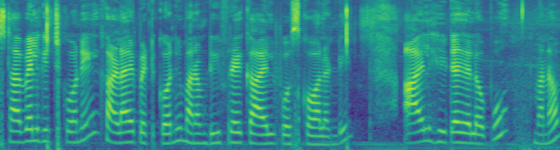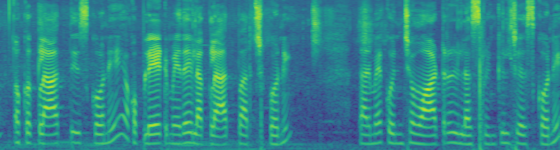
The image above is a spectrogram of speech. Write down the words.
స్టవ్ వెలిగించుకొని కళాయి పెట్టుకొని మనం డీప్ ఫ్రైకి ఆయిల్ పోసుకోవాలండి. ఆయిల్ హీట్ అయ్యేలోపు మనం ఒక క్లాత్ తీసుకొని ఒక ప్లేట్ మీద ఇలా క్లాత్ పరుచుకొని దాని మీద కొంచెం వాటర్ ఇలా స్ప్రింకిల్ చేసుకొని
